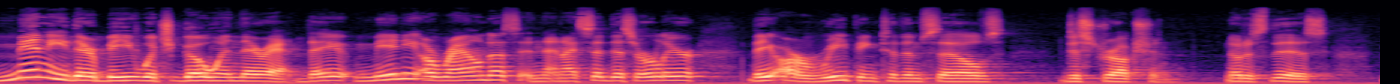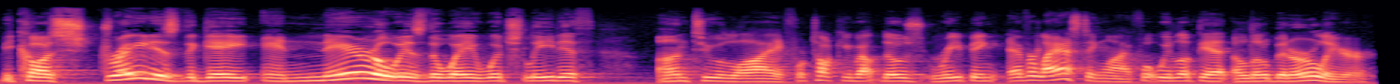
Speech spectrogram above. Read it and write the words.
Many there be which go in thereat. They, many around us, and, and I said this earlier, they are reaping to themselves destruction. Notice this because strait is the gate and narrow is the way which leadeth unto life. We're talking about those reaping everlasting life, what we looked at a little bit earlier.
